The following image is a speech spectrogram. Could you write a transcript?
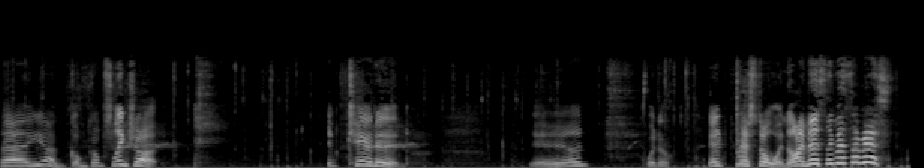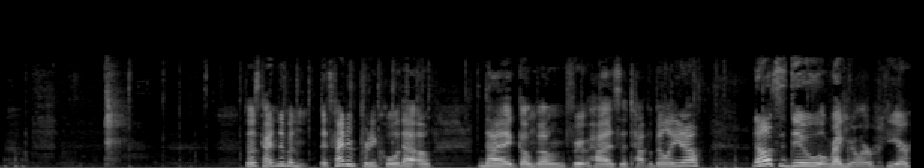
Uh, yeah, Gum Gum Slingshot. Cannon. And wait no. And pistol and no I missed, I missed, I missed. So it's kind of an it's kind of pretty cool that um that Gum Gum fruit has the tap ability now. Now let's do regular here.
